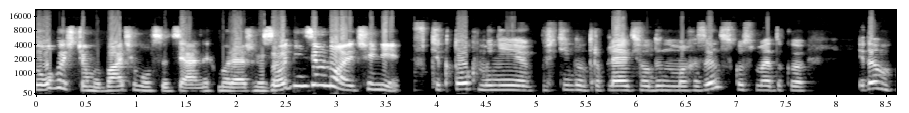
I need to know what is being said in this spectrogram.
того, що ми бачимо в соціальних мережах. Згодні зі мною чи ні? В TikTok мені постійно трапляється один магазин з косметикою, і там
